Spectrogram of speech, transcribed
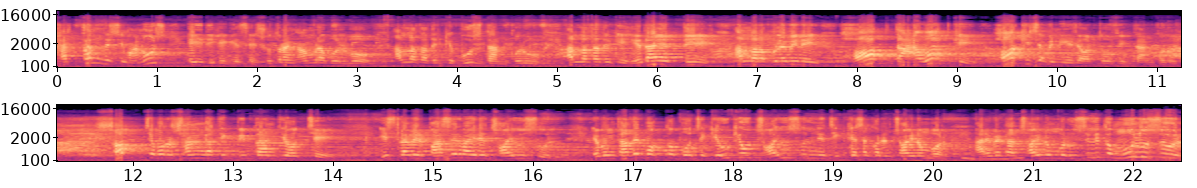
স্বার্থান্বেষী মানুষ এই দিকে গেছে। সুতরাং আমরা বলব, আল্লাহ তাদেরকে বুঝ দান করুক, আল্লাহ তাদেরকে হেদায়েত দেখ আল্লাহ রাব্বুল আমিন এই হক দাওয়াতকে হক হিসাবে নিয়ে যাওয়ার তৌফিক দান করুক। সবচেয়ে বড় সাংঘাতিক বিভ্রান্তি হচ্ছে ইসলামের পাশের বাইরে ছয় উসুল এবং তাদের বক্তব্য হচ্ছে, কেউ কেউ ছয় উসুল নিয়ে জিজ্ঞাসা করেন, ছয় নম্বর। আরে বেটা, ছয় নম্বর উসুলই তো মূল উসুল,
